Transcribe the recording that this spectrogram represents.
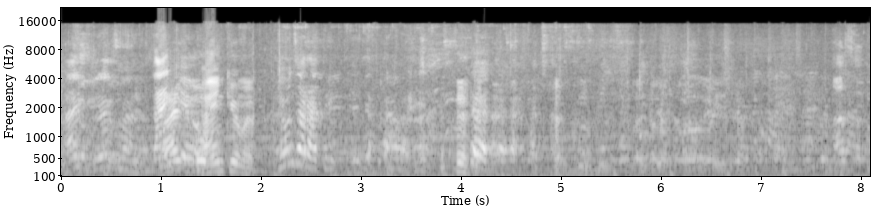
Nice dress, man. Thank nice you. Thank you, ma'am. June Ratri. Awesome.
